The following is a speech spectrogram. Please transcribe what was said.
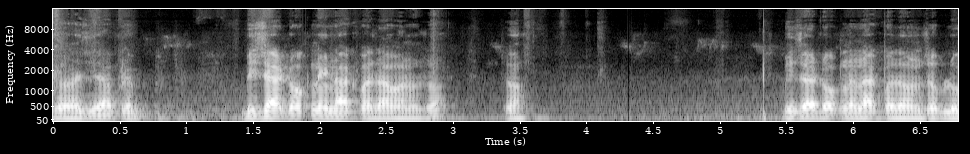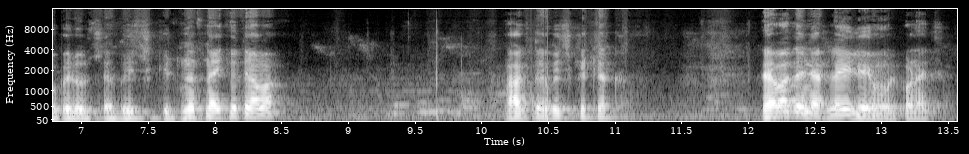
જો હજી આપણે બીજા ડોકને નાખવા જવાનું છો જો. બીજા ડોકને નાખવા જવાનું જબલું ભર્યું છે. બિસ્કિટ નથી નાખ્યું ત્યાંમાં નાખ દે બિસ્કિટ એક. રહેવા દઈને લઈ લે હું પણ જ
